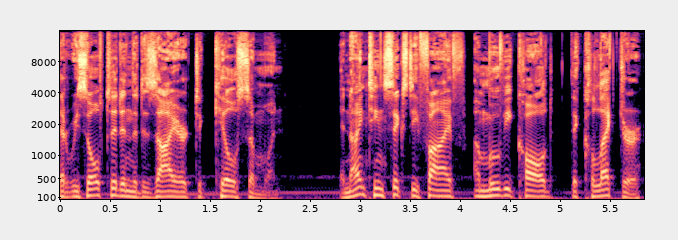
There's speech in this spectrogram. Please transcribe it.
that resulted in the desire to kill someone. In 1965, a movie called The Collector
